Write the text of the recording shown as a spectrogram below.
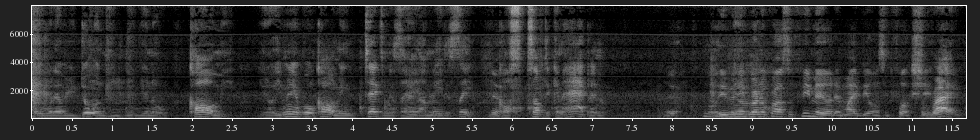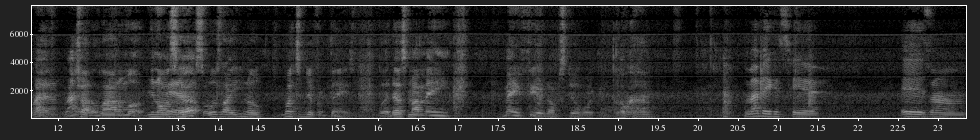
Say whatever you're doing. Mm-hmm. You know, call me. You know, even if you won't call me, text me and say, "Hey, I made it safe," Yeah. because something can happen. Yeah. Or even Yeah, if you run across a female that might be on some fuck shit. Right, right, You right. Try to line them up. You know what I'm saying? So it's like, you know, a bunch of different things. But that's my main main fear that I'm still working on. Okay. My biggest fear is um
